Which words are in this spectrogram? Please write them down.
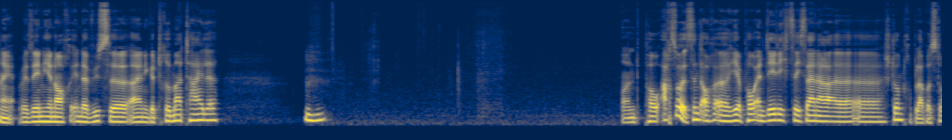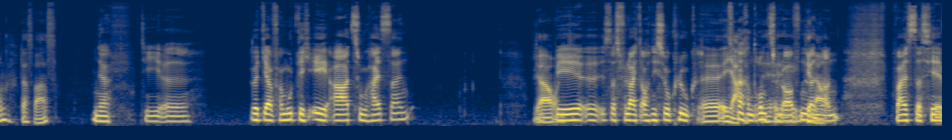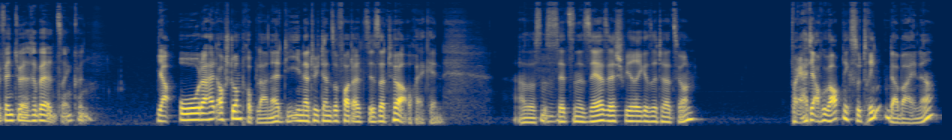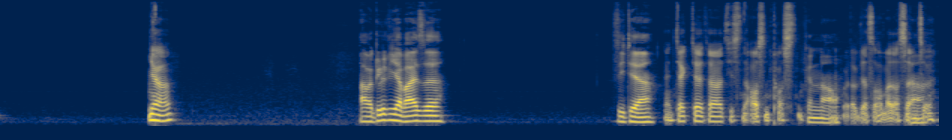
Naja, wir sehen hier noch in der Wüste einige Trümmerteile. Mhm. Und Poe, ach so, es sind auch äh, hier, Poe entledigt sich seiner äh, äh, Sturmtrupplerrüstung, das war's. Ja, die äh, wird ja vermutlich eh A zu heiß sein. Ja, B äh, ist das vielleicht auch nicht so klug, äh, ja, darin rumzulaufen, genau. wenn man weiß, dass hier eventuell Rebellen sein können. Ja, oder halt auch Sturmtruppler, ne, die ihn natürlich dann sofort als Deserteur auch erkennen. Also es mhm. ist jetzt eine sehr, sehr schwierige Situation. Weil er hat ja auch überhaupt nichts zu trinken dabei, ne? Ja. Aber glücklicherweise sieht er. Entdeckt er da diesen Außenposten. Genau. Oder was auch immer das sein ja. soll.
